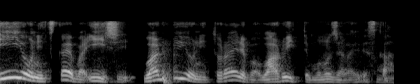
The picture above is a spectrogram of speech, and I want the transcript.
いいように使えばいいし悪いように捉えれば悪いってものじゃないですか。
